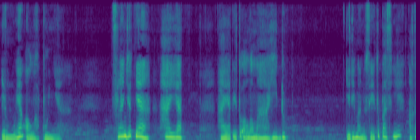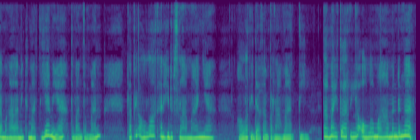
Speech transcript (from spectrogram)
ilmu yang Allah punya. Selanjutnya, hayat. Hayat itu Allah Maha Hidup. Jadi manusia itu pastinya akan mengalami kematian ya, teman-teman. Tapi Allah akan hidup selamanya. Allah tidak akan pernah mati. Pertama itu artinya Allah maha mendengar.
